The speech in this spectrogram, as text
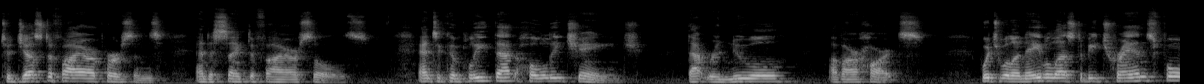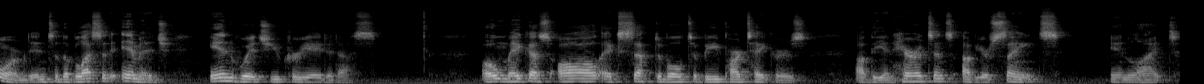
to justify our persons and to sanctify our souls, and to complete that holy change, that renewal of our hearts, which will enable us to be transformed into the blessed image in which you created us. Oh, make us all acceptable to be partakers of the inheritance of your saints in light.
